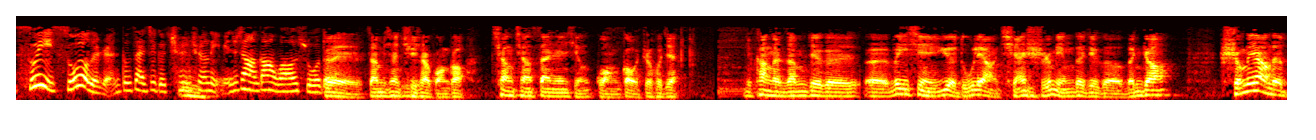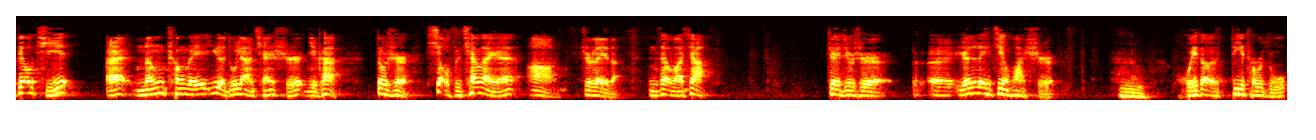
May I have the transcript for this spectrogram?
所以所有的人都在这个圈圈里面，就像刚刚我要说的。对，咱们先去一下广告，锵锵三人行广告之后见。你看看咱们这个呃微信阅读量前十名的这个文章，什么样的标题哎能成为阅读量前十？你看都是笑死千万人啊之类的。你再往下，这就是呃人类进化史，嗯，回到低头族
